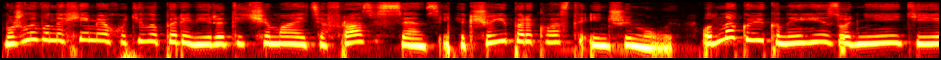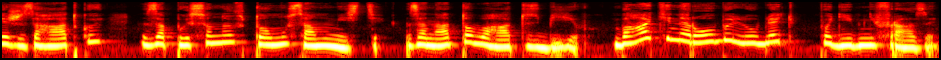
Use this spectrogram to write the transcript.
Можливо, Нехемія хотіла перевірити, чи має ця фраза сенс, якщо її перекласти іншою мовою. Однакові книги з однією тією ж загадкою, записаною в тому самому місці. Занадто багато збігів. Багаті нероби люблять подібні фрази.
